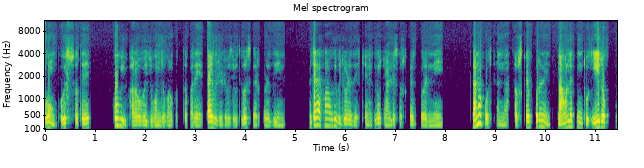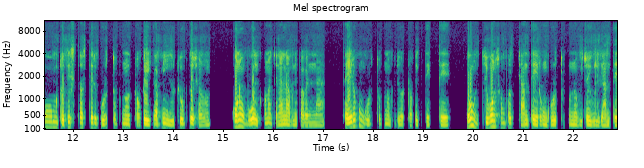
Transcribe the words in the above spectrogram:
এবং ভবিষ্যতে খুবই ভালোভাবে জীবনযাপন করতে পারে, তাই ভিডিওটা বেশি বেশি করে শেয়ার করে দিন। যারা এখন অবধি ভিডিওটা দেখছেন, কিন্তু চ্যানেলটি সাবস্ক্রাইব করেননি, কেন করছেন না সাবস্ক্রাইব করে নিন, না হলে কিন্তু এইরকম জ্যোতিষশাস্ত্রের গুরুত্বপূর্ণ টপিক আপনি ইউটিউব ইউটিউবে ছাড়ুন, কোনো বই, কোনো চ্যানেল আপনি পাবেন না। তাই এরকম গুরুত্বপূর্ণ ভিডিও টপিক দেখতে এবং জীবন সম্পর্কে জানতে এরকম গুরুত্বপূর্ণ বিষয়গুলি জানতে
